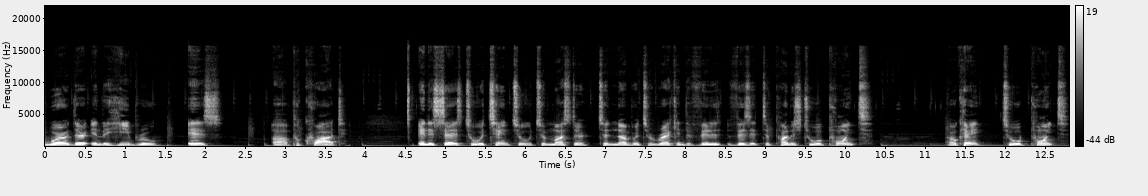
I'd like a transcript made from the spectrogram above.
word there in the Hebrew is uh, paqad. And it says to attend to, to muster, to number, to reckon, to visit, to punish, to appoint. Okay? To appoint.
